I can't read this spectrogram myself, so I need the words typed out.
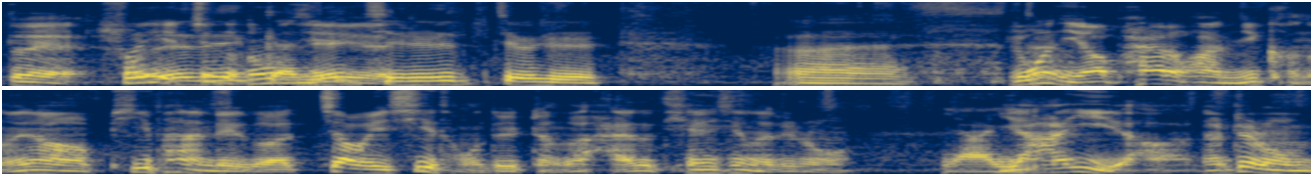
对，所以这个东感觉其，实就是，呃，如果你要拍的话，你可能要批判这个教育系统对整个孩子天性的这种压抑，压抑哈。那这种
